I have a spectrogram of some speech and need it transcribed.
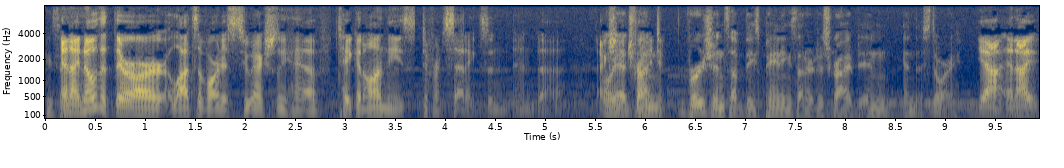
Exactly. And I know that there are lots of artists who actually have taken on these different settings and, and uh, Oh actually yeah, tried to versions of these paintings that are described in in the story. Yeah, and I,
